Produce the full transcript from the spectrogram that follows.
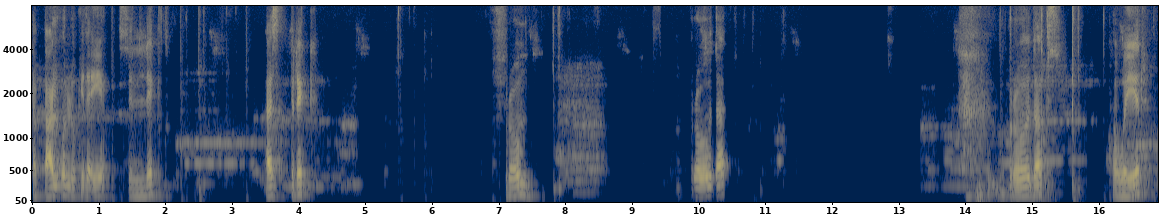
طب تعال نقول له كده إيه select asterisk from product products where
